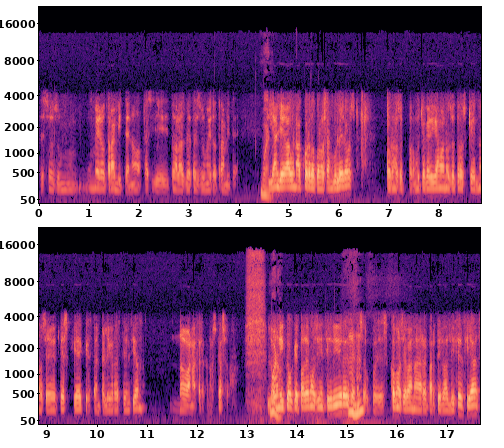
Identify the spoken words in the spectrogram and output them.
eso es un, mero trámite, ¿no? Casi todas las veces es un mero trámite. Y han llegado a un acuerdo con los anguleros por, por mucho que digamos nosotros que no se pesque, que está en peligro de extinción, no van a hacernos caso. Lo único que podemos incidir es en eso, pues cómo se van a repartir las licencias,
